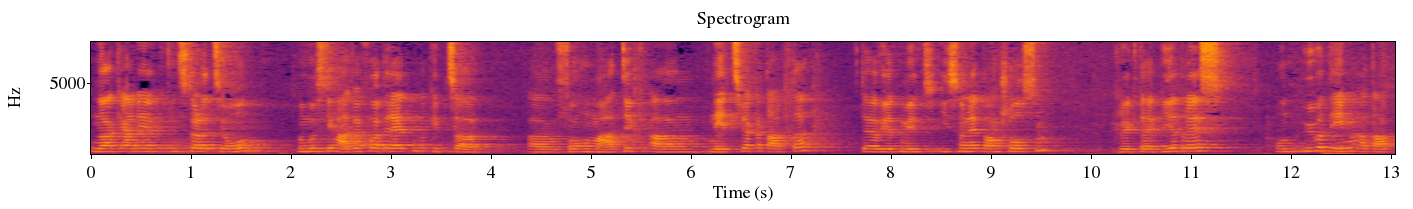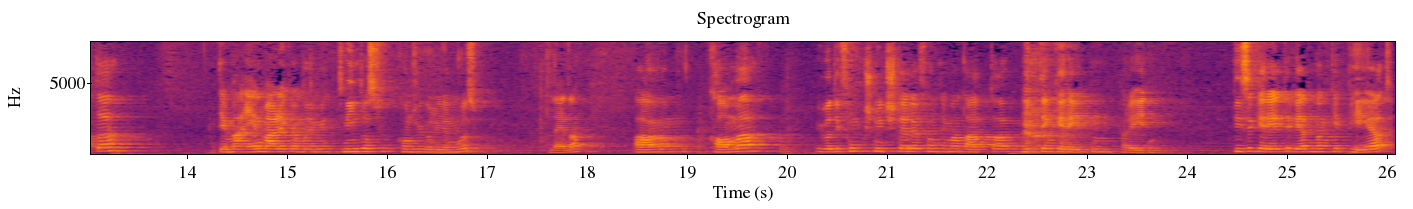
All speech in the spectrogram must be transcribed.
Nur eine kleine Installation. Man muss die Hardware vorbereiten. Da gibt es äh, von Homatic einen Netzwerkadapter. Der wird mit Ethernet angeschlossen, kriegt eine IP-Adresse und über den Adapter den man einmalig einmal mit Windows konfigurieren muss, leider, ähm, kann man über die Funkschnittstelle von dem Adapter mit den Geräten reden. Diese Geräte werden dann gepaart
